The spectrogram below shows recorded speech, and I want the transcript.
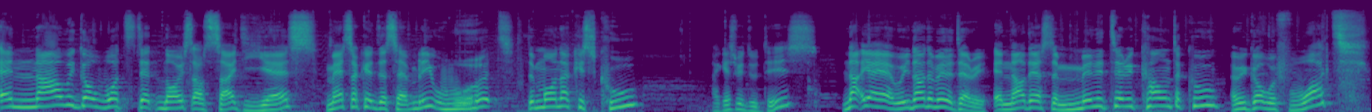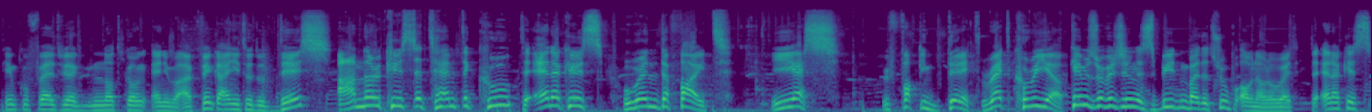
And now we go, what's that noise outside? Yes. Massacre in the assembly. What? The monarch is cool. I guess we do this. Now, yeah, yeah, we're now the military. And now there's the military counter coup. And we go with what? Kim Koo. We are not going anywhere. I think I need to do this. Anarchists attempt the coup. The anarchists win the fight. Yes. We fucking did it. Red Korea. Kim's revision is beaten by the troop. Oh, no, no, wait. The anarchists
